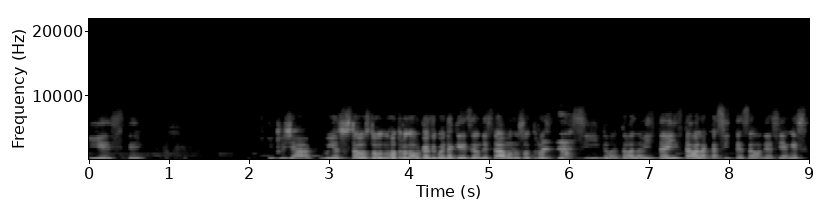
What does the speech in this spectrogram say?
Y este y pues ya muy asustados todos nosotros, ¿no? Porque haz cuenta que desde donde estábamos nosotros, así levantaba la vista y estaba la casita esa donde hacían eso.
